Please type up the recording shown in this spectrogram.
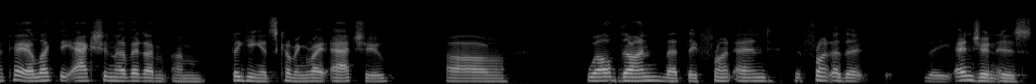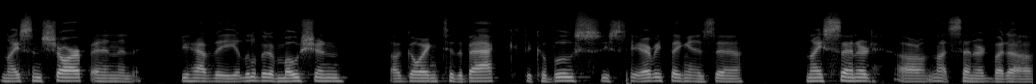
Okay, I like the action of it. I'm I'm thinking it's coming right at you. Uh, well done that the front end, the front of the the engine is nice and sharp, and then you have the a little bit of motion uh, going to the back, the caboose. You see everything is uh, nice centered, uh, not centered, but uh,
